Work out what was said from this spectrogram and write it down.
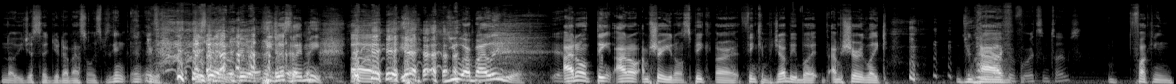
No, you just said your dumbass only speaks Eng- English. He just like me. Uh, you are bilingual. I don't think I don't. I'm sure you don't speak or think in Punjabi, but I'm sure like you Back have and forth sometimes. fucking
